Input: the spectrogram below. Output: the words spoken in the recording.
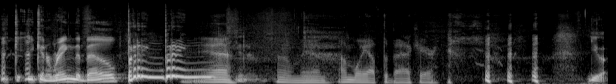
you, can, you, can, ring the bell. Bring, bring. Yeah. You know. Oh man, I'm way off the back here. you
